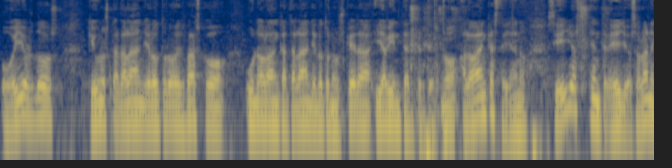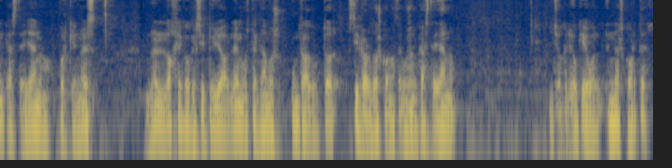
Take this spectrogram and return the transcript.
O ellos dos, que uno es catalán y el otro es vasco, uno hablaba en catalán y el otro en euskera y había intérpretes. No, hablaban en castellano. Si ellos entre ellos hablan en castellano, porque no es, no es lógico que si tú y yo hablemos tengamos un traductor si los dos conocemos el castellano. Yo creo que igual en las cortes.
